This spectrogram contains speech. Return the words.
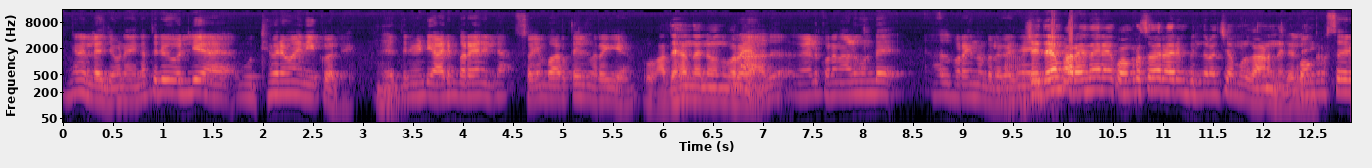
അങ്ങനെയല്ല ജോൺ അതിനകത്തൊരു വലിയ ബുദ്ധിപരമായ നീക്കമല്ലേ? അദ്ദേഹത്തിന് വേണ്ടി ആരും പറയാനില്ല. സ്വയം വാർത്തയിൽ നിറയുകയാണ്. ഓ അദ്ദേഹം തന്നെ ഒന്ന് പറയാം. അത് അയാൾ കുറെ നാൾ കൊണ്ട് അത് പറയുന്നുണ്ടല്ലോ. പക്ഷെ ഇദ്ദേഹം പറയുന്നതിനെ കോൺഗ്രസ്സുകാരും പിന്തുണച്ച് നമ്മൾ കാണുന്നില്ല കോൺഗ്രസ്സുകാർ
